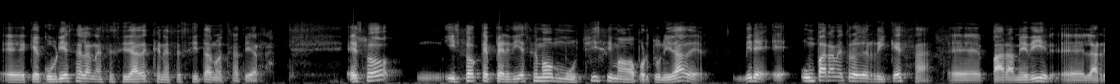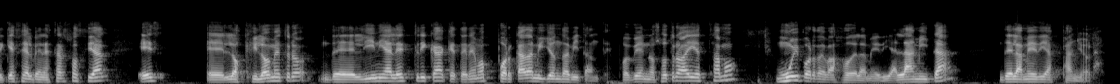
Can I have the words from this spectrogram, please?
eh, que cubriese las necesidades que necesita nuestra tierra. Eso hizo que perdiésemos muchísimas oportunidades. Mire, eh, un parámetro de riqueza eh, para medir la riqueza y el bienestar social es eh, los kilómetros de línea eléctrica que tenemos por cada millón de habitantes. Pues bien, nosotros ahí estamos muy por debajo de la media, la mitad de la media española.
